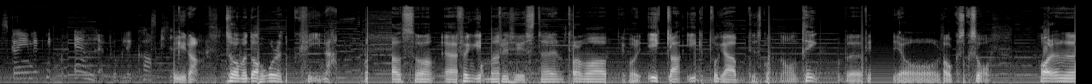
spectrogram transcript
ska enligt en republikansk fyran. Så med datoret och fina. Alltså eh, fungerar man precis där en form av det går icke, icke på gabb till någonting. Jag också så. Har en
